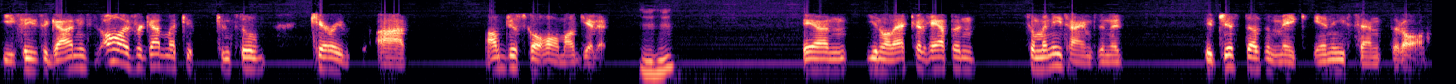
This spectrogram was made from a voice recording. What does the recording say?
he sees the gun. And he says, "Oh, I forgot my concealed carry. Uh, I'll just go home. I'll get it." Mm-hmm. and you know that could happen so many times and it it just doesn't make any sense at all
